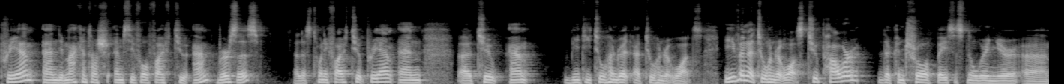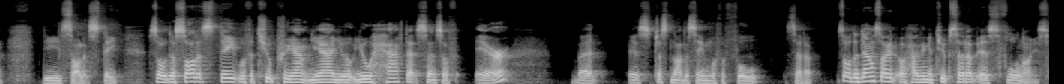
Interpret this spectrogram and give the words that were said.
preamp and the McIntosh MC452 amp versus LS25 tube preamp and uh, tube amp VT200 at 200 watts. Even at 200 watts, tube power, the control of bass is nowhere near uh, the solid state. So the solid state with a tube preamp, yeah, you, you have that sense of air, but it's just not the same with a full setup. So the downside of having a tube setup is floor noise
